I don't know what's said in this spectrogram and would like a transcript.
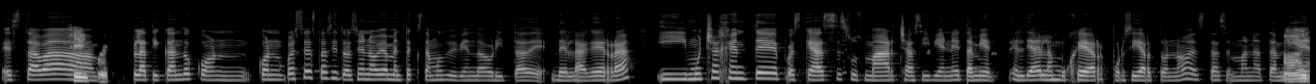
Estaba pues. platicando con, con, pues, esta situación, obviamente, que estamos viviendo ahorita de, de, la guerra. Y mucha gente, pues, que hace sus marchas y viene también el Día de la Mujer, por cierto, ¿no? Esta semana ah, también.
